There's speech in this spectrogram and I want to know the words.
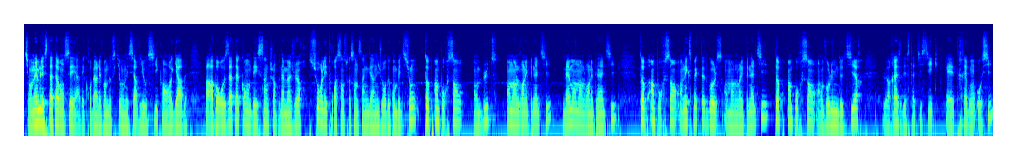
Si on aime les stats avancées avec Robert Lewandowski, on est servi aussi quand on regarde par rapport aux attaquants des 5 championnats majeurs sur les 365 derniers jours de compétition, top 1% en but en enlevant les pénalties, même en enlevant les pénalties, top 1% en expected goals en enlevant les penalties, top 1% en volume de tir. Le reste des statistiques est très bon aussi.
